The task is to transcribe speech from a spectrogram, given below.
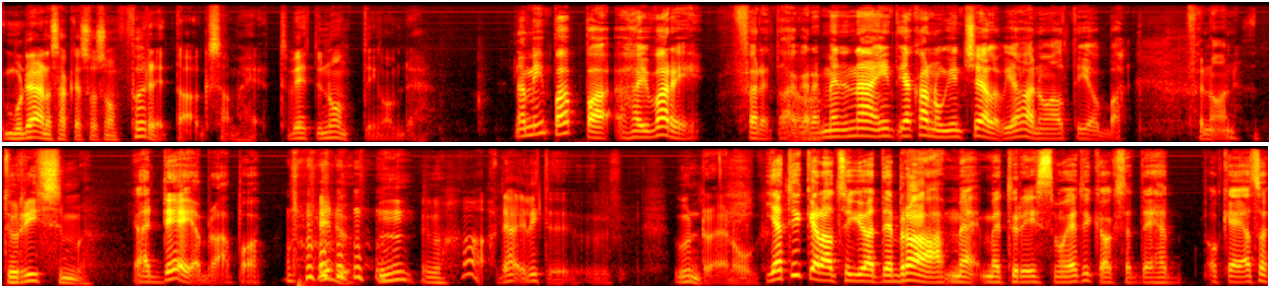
moderna saker såsom företagsamhet. Vet du någonting om det? Nej, min pappa har ju varit företagare, men nej, jag kan nog inte själv. Jag har nog alltid jobbat för någon. Turism? Ja, det är jag bra på. Är du? Jaha, det här är lite, undrar jag nog. Jag tycker alltså ju att det är bra med, med turism och jag tycker också att det är helt okej. Alltså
